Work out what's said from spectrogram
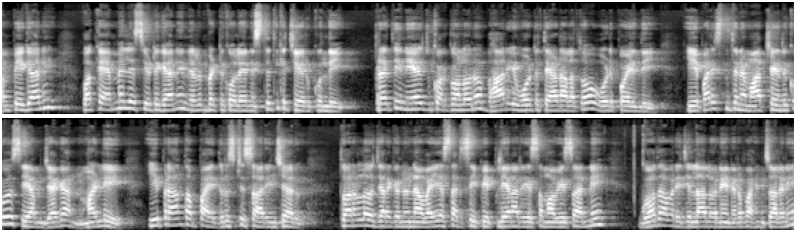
ఎంపీ కానీ ఒక్క ఎమ్మెల్యే సీటు కానీ నిలబెట్టుకోలేని స్థితికి చేరుకుంది. ప్రతి నియోజకవర్గంలోనూ భారీ ఓటు తేడాలతో ఓడిపోయింది. ఈ పరిస్థితిని మార్చేందుకు సీఎం జగన్ మళ్ళీ ఈ ప్రాంతంపై దృష్టి సారించారు. త్వరలో జరగనున్న వైఎస్ఆర్సీపీ ప్లీనరీ సమావేశాన్ని గోదావరి జిల్లాలోనే నిర్వహించాలని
